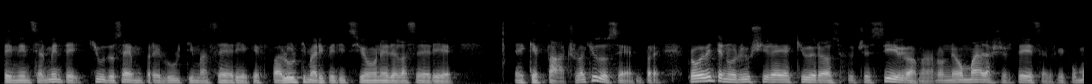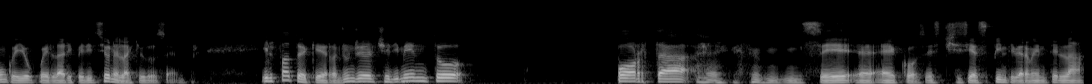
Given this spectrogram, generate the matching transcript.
tendenzialmente chiudo sempre l'ultima serie che fa, l'ultima ripetizione della serie eh, che faccio, la chiudo sempre. Probabilmente non riuscirei a chiudere la successiva, ma non ne ho mai la certezza, perché comunque io quella ripetizione la chiudo sempre. Il fatto è che raggiungere il cedimento porta, eh, se, eh, ecco, se ci si è spinti veramente là,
